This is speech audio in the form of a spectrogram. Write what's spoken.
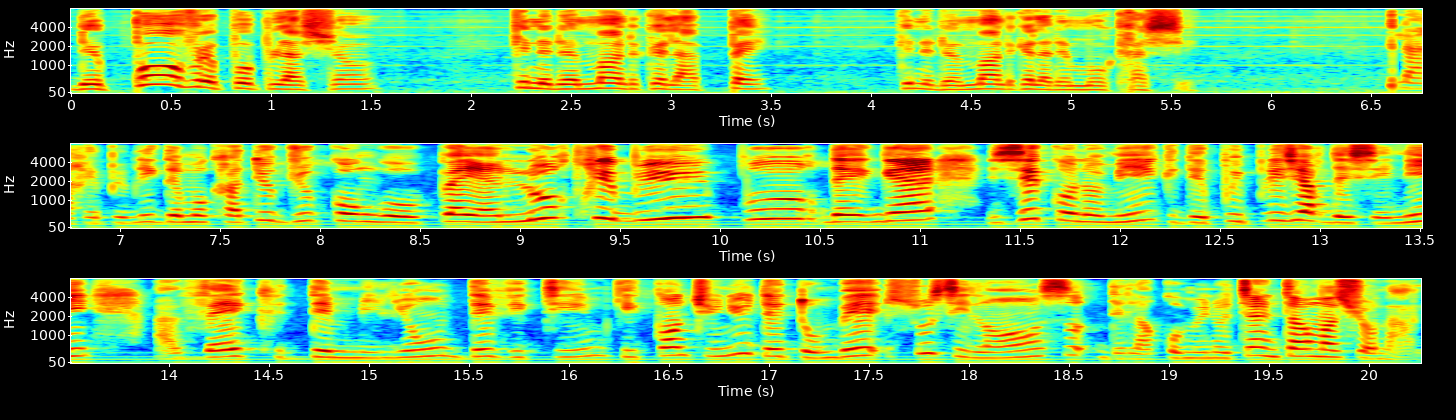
de pauvres populations qui ne demandent que la paix, qui ne demandent que la démocratie. La République démocratique du Congo paye un lourd tribut pour des gains économiques depuis plusieurs décennies avec des millions de victimes qui continuent de tomber sous silence de la communauté internationale.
